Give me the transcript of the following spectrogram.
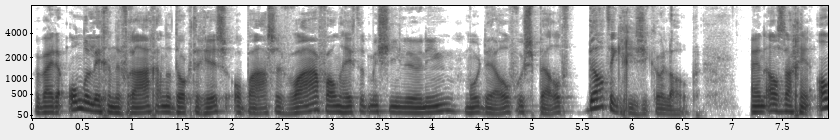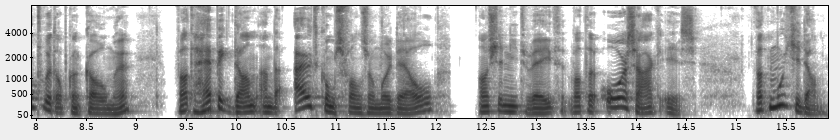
Waarbij de onderliggende vraag aan de dokter is: op basis waarvan heeft het machine learning model voorspeld dat ik risico loop? En als daar geen antwoord op kan komen, wat heb ik dan aan de uitkomst van zo'n model als je niet weet wat de oorzaak is? Wat moet je dan?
